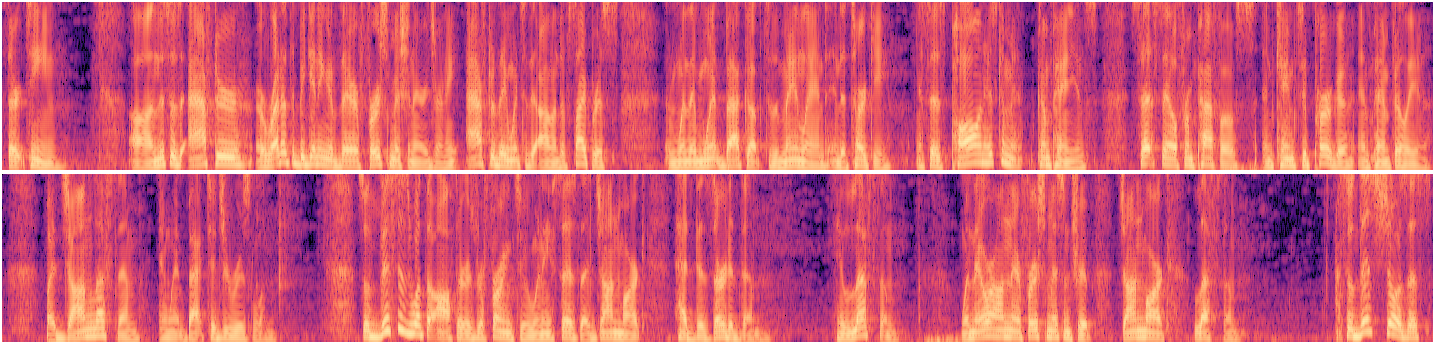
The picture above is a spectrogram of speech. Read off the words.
13. Uh, and this is after, or right at the beginning of their first missionary journey, after they went to the island of Cyprus, and when they went back up to the mainland into Turkey. It says, Paul and his com- companions set sail from Paphos and came to Perga and Pamphylia, but John left them and went back to Jerusalem. So, this is what the author is referring to when he says that John Mark had deserted them. He left them. When they were on their first mission trip, John Mark left them. So, this shows us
